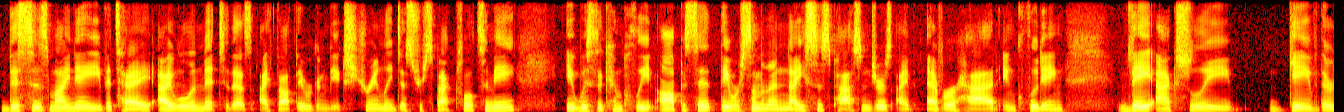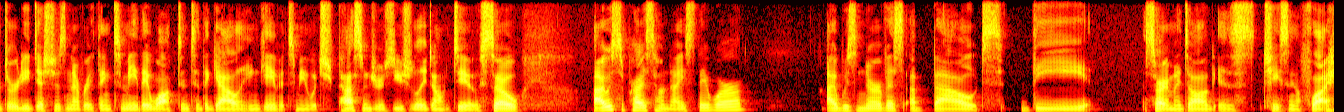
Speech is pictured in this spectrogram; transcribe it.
this is my naivete. I will admit to this. I thought they were going to be extremely disrespectful to me. It was the complete opposite. They were some of the nicest passengers I've ever had, including they actually gave their dirty dishes and everything to me. They walked into the galley and gave it to me, which passengers usually don't do. So I was surprised how nice they were. I was nervous about the. Sorry, my dog is chasing a fly.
